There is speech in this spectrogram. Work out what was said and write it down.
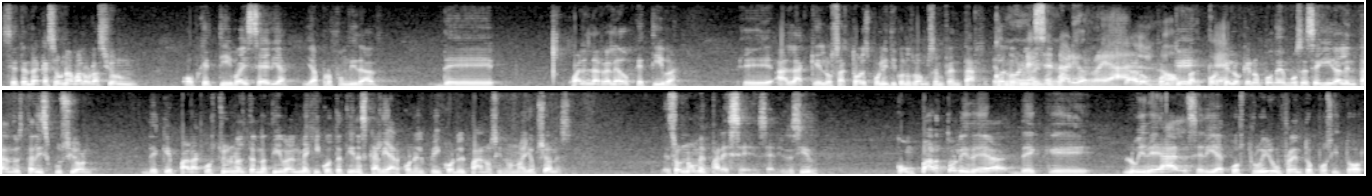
se tendrá que hacer una valoración objetiva y seria y a profundidad de cuál es la realidad objetiva eh, a la que los actores políticos nos vamos a enfrentar. en Con un 2024. escenario real, Claro, ¿no? porque, Porque- porque lo que no podemos es seguir alentando esta discusión de que para construir una alternativa en México te tienes que aliar con el PRI, con el PAN, o si no, no hay opciones. Eso no me parece serio. Es decir, comparto la idea de que lo ideal sería construir un frente opositor,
